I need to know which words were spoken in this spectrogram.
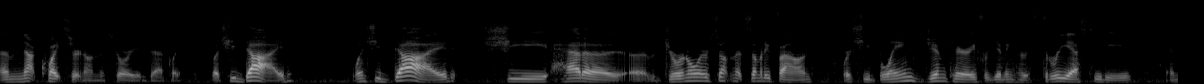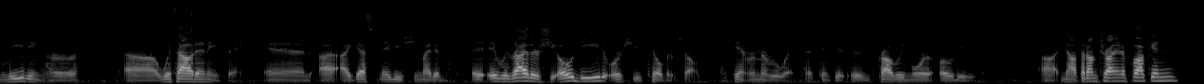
I'm not quite certain on the story exactly, but she died. When she died, she had a, a journal or something that somebody found where she blamed Jim Carrey for giving her three STDs and leaving her uh, without anything. And I, I, guess maybe she might have. It, it, was either she OD'd or she killed herself. I can't remember which. I think it, it was probably more OD'd. Uh, not that I'm trying to fucking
